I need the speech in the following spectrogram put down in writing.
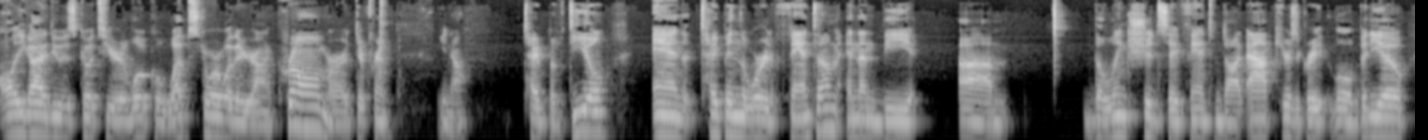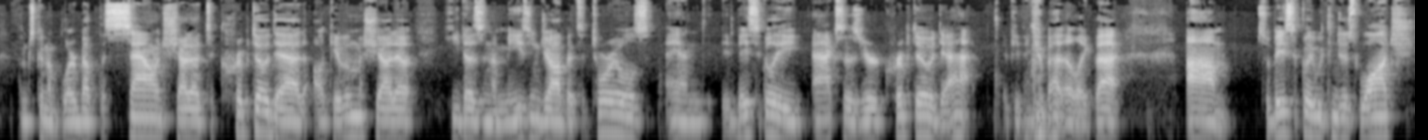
all you got to do is go to your local web store, whether you're on Chrome or a different, you know, type of deal, and type in the word Phantom, and then the um, the link should say phantom.app. Here's a great little video I'm just going to blurb out the sound. Shout out to Crypto Dad. I'll give him a shout out. He does an amazing job at tutorials and it basically acts as your crypto dad, if you think about it like that. Um, so basically, we can just watch.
